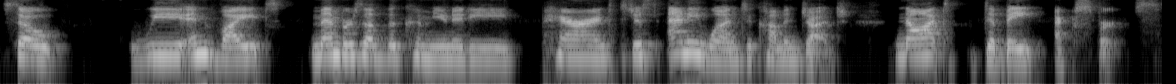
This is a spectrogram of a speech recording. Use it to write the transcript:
So we invite members of the community parents just anyone to come and judge not debate experts.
